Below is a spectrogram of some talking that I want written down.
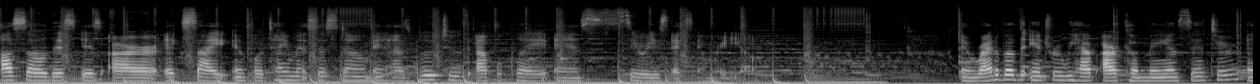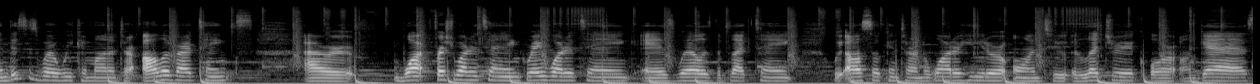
Also, this is our Xite infotainment system. It has Bluetooth, Apple Play, and Sirius XM radio. And right above the entry, we have our command center. And this is where we can monitor all of our tanks, our freshwater tank, gray water tank, as well as the black tank. We also can turn the water heater on to electric or on gas.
